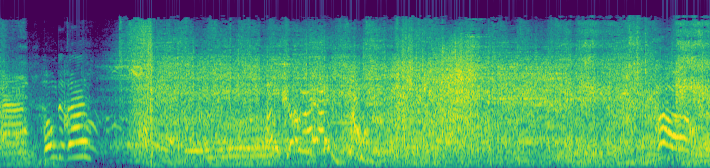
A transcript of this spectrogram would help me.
Um, hold it there. I'm coming! Oh.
